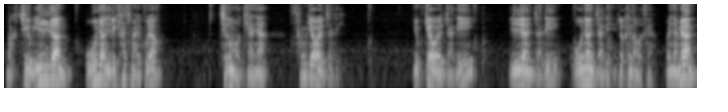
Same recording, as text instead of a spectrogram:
막 지금 1년, 5년 이렇게 하지 말고요. 지금 어떻게 하냐? 3개월짜리, 6개월짜리, 1년짜리, 5년짜리 이렇게 넣으세요. 왜냐면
